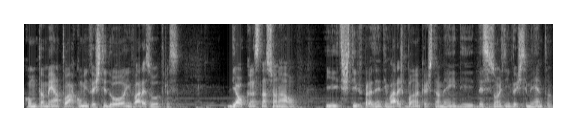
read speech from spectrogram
como também atuar como investidor em várias outras de alcance nacional e estive presente em várias bancas também de decisões de investimento,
